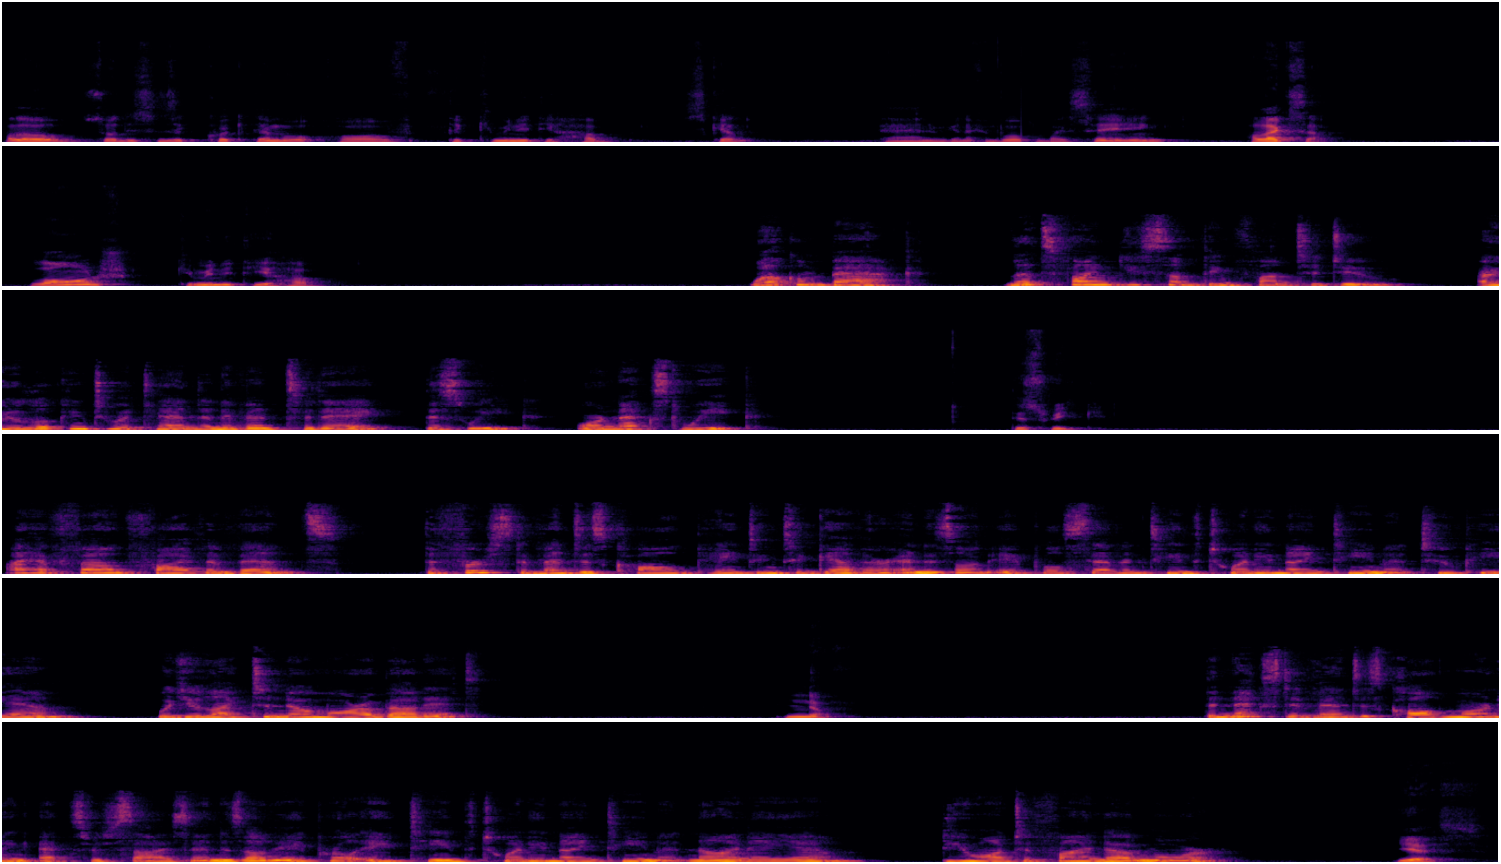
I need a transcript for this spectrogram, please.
Hello, so this is a quick demo of the Community Hub skill and we're going to invoke it by saying Alexa, launch Community Hub. Welcome back. Let's find you something fun to do. Are you looking to attend an event today, this week, or next week? This week. I have found five events. The first event is called Painting Together and is on April 17, 2019 at 2 p.m. Would you like to know more about it? No. The next event is called Morning Exercise and is on April 18, 2019 at 9 a.m. Do you want to find out more? Yes.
